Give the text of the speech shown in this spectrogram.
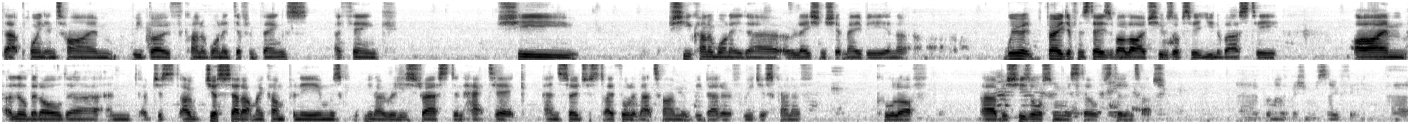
that point in time, we both kind of wanted different things. I think she she kind of wanted a, a relationship maybe, and uh we were at very different stages of our lives. She was obviously at university. I'm a little bit older, and I've just I just set up my company and was you know really stressed and hectic, and so just I thought at that time it would be better if we just kind of cool off. Uh, but she's awesome. We're still still in touch. Uh, got another question from Sophie. Uh,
